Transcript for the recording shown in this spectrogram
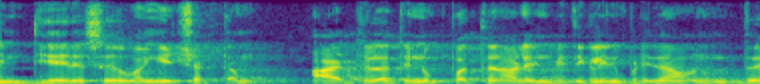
இந்திய ரிசர்வ் வங்கி சட்டம் ஆயிரத்தி தொள்ளாயிரத்தி முப்பத்தி நாலின் விதிகளின்படி தான் வந்து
